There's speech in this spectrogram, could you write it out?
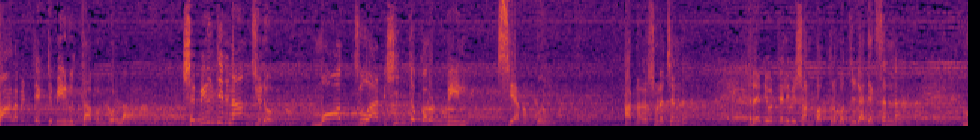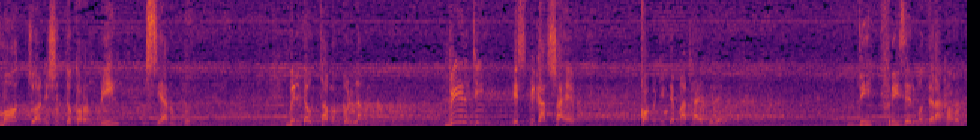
পার্লামেন্টে একটি বিল উত্থাপন করলাম। সে বিলটির নাম ছিল মদ, জুয়া, নিষিদ্ধকরণ বিল ছিয়ানব্বই। আপনারা শুনেছেন না? রেডিও, টেলিভিশন, পত্র পত্রিকায় দেখছেন না? মদ, জুয়া, নিষিদ্ধকরণ, বিল, ছিয়ানব্বই। বিলটা উত্থাপন করলাম। বিলটি স্পিকার সাহেব কমিটিতে পাঠায় দিলেন। ডিপ ফ্রিজের মধ্যে রাখা হলো।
